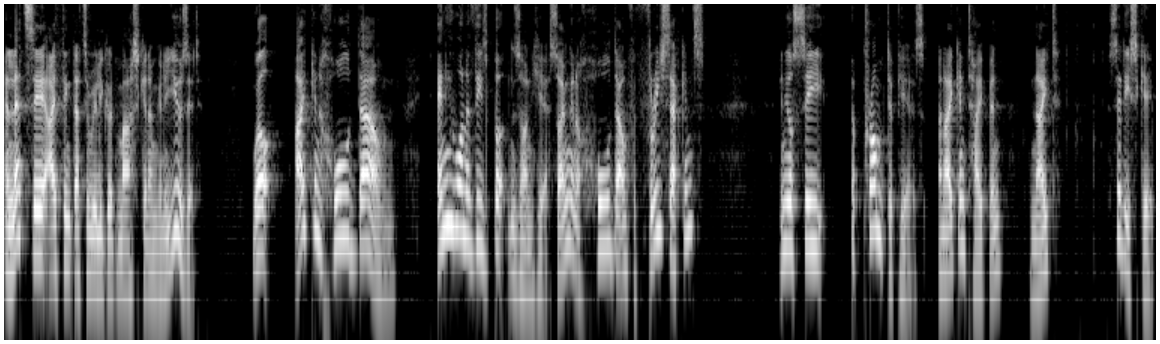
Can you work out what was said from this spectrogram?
And let's say I think that's a really good mask and I'm going to use it. Well, I can hold down any one of these buttons on here. So I'm going to hold down for three seconds and you'll see a prompt appears and I can type in night cityscape.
